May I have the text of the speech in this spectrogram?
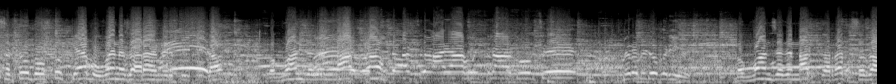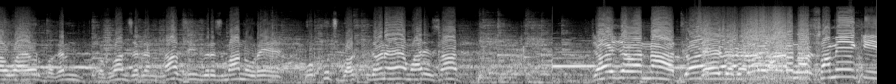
देख सकते हो दोस्तों क्या भव्य नज़ारा है मेरे पीछे का। भगवान जगन्नाथ का आया हूँ इतना दूर से। मेरा वीडियो करिए। भगवान जगन्नाथ का रथ सजा हुआ है और भगन भगवान जगन्नाथ जी विराजमान हो रहे हैं और कुछ भक्तगण हैं हमारे साथ। जय जगन्नाथ। जय जगन्नाथ। स्वामी की।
